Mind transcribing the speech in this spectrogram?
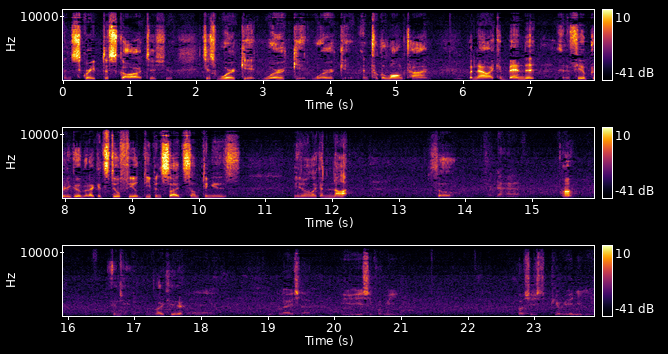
and scrape the scar tissue. Just work it, work it, work it. And it took a long time. But now I could bend it and it feel pretty good, but I could still feel deep inside something is, you know, like a knot. So? Huh? In- like here. Look like uh, easy for me. It's pure energy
